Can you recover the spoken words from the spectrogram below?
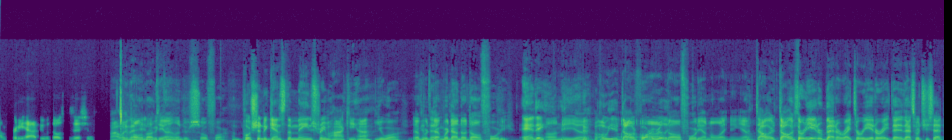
I'm pretty happy with those positions. Wow, look at that. All about the Islanders so far. I'm pushing against the mainstream hockey, huh? You are. We're down, we're down to a dollar forty. Andy on the. Uh, oh, yeah, dollar forty, uh, really? Dollar forty on the Lightning. Yeah. Dollar dollar thirty eight or better, right? To reiterate, that's what you said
